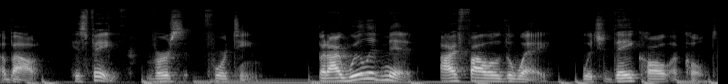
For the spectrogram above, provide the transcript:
about his faith. Verse 14. But I will admit I follow the way, which they call a cult.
